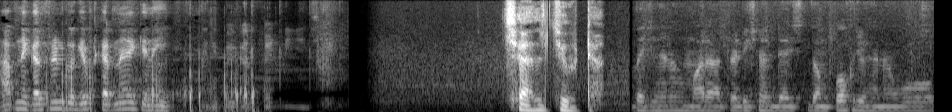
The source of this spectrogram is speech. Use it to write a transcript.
आपने गर्लफ्रेंड को गिफ्ट करना है कि नहीं? मेरी कोई गर्लफ्रेंड नहीं है चल झूठा। भाई जो है ना हमारा ट्रेडिशनल डिश दम पोख जो है ना वो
